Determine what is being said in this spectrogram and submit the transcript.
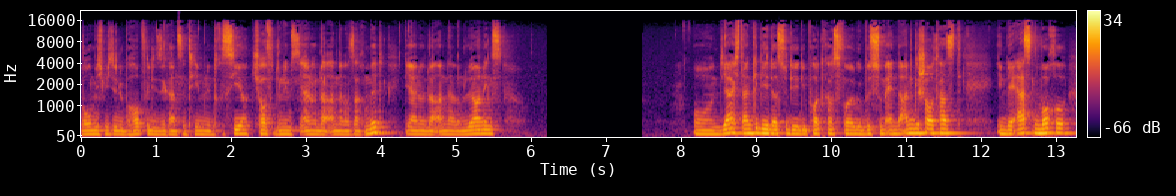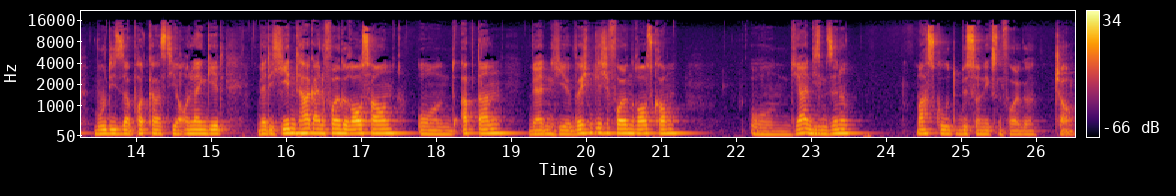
warum ich mich denn überhaupt für diese ganzen Themen interessiere. Ich hoffe, du nimmst die eine oder andere Sache mit, die eine oder anderen Learnings. Und ja, ich danke dir, dass du dir die Podcast-Folge bis zum Ende angeschaut hast. In der ersten Woche, wo dieser Podcast hier online geht, werde ich jeden Tag eine Folge raushauen und ab dann werden hier wöchentliche Folgen rauskommen. Und ja, in diesem Sinne, mach's gut, bis zur nächsten Folge. Ciao.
